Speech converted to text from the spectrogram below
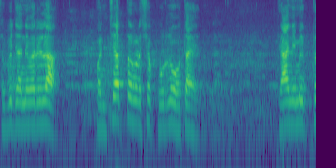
सव्वीस जानेवारीला पंच्याहत्तर वर्ष पूर्ण होत आहेत. त्यानिमित्त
